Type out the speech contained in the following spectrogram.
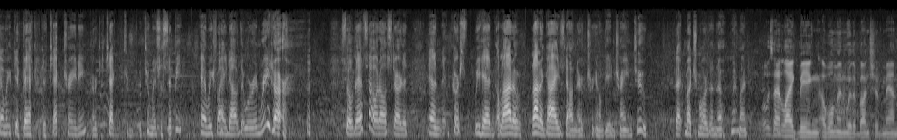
And we get back to tech training or to tech to, to Mississippi, and we find out that we're in radar. so that's how it all started. And of course, we had a lot of a lot of guys down there, you know, being trained too. but much more than the women. What was that like being a woman with a bunch of men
